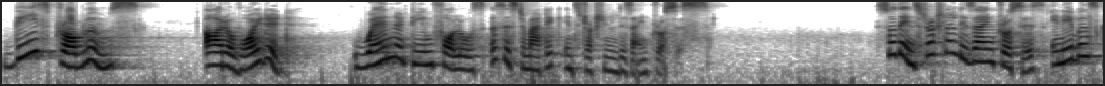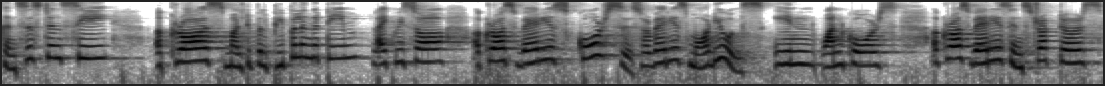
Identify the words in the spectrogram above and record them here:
These problems are avoided when a team follows a systematic instructional design process. So, the instructional design process enables consistency across multiple people in the team like we saw across various courses or various modules in one course, across various instructors.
